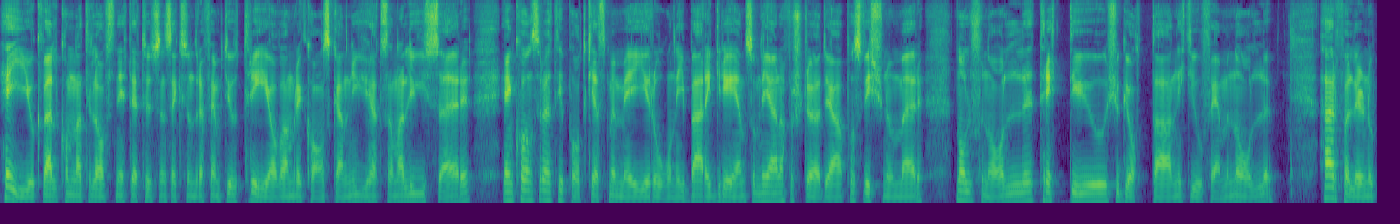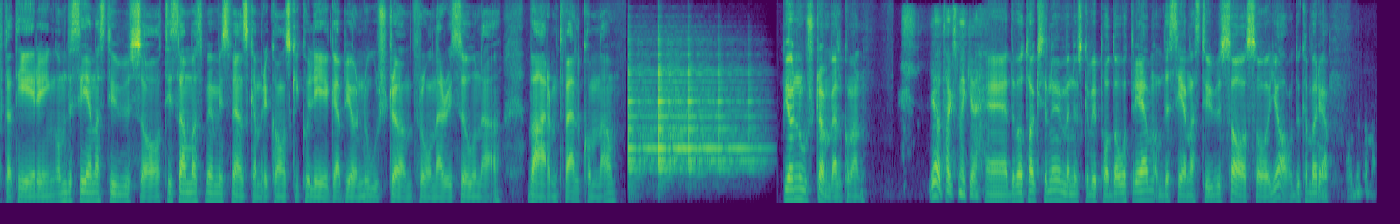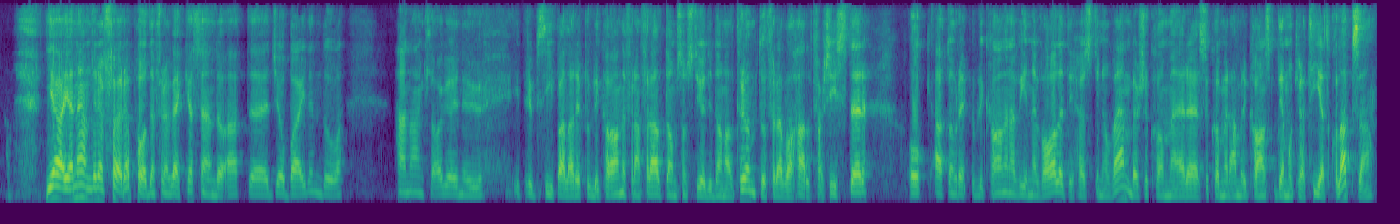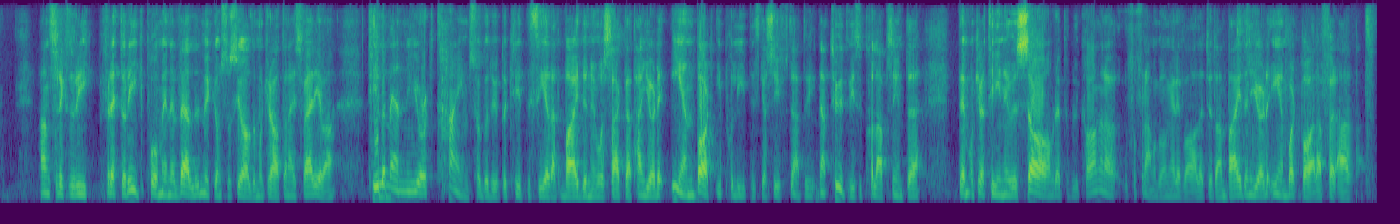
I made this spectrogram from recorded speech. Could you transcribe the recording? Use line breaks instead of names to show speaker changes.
Hej och välkomna till avsnitt 1653 av amerikanska nyhetsanalyser. En konservativ podcast med mig, Ronny Berggren, som ni gärna får stödja på swishnummer 070-30 28 95 0. Här följer en uppdatering om det senaste i USA tillsammans med min svensk-amerikanske kollega Björn Nordström från Arizona. Varmt välkomna! Björn Nordström, välkommen!
Ja, tack så mycket.
Eh, det var ett tag sedan nu, men nu ska vi podda återigen om det senaste i USA, så ja, du kan börja.
Ja, jag nämnde den förra podden för en vecka sedan då att eh, Joe Biden då, han anklagar ju nu i princip alla republikaner, framförallt de som stödjer Donald Trump då för att vara halvfascister och att om republikanerna vinner valet i höst i november så kommer, eh, så kommer amerikansk demokrati att kollapsa. Hans retorik, retorik påminner väldigt mycket om Socialdemokraterna i Sverige. Va? Till och med New York Times har gått ut och kritiserat Biden nu och sagt att han gör det enbart i politiska syften. Att naturligtvis kollapsar inte demokratin i USA om Republikanerna får framgångar i valet, utan Biden gör det enbart bara för att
